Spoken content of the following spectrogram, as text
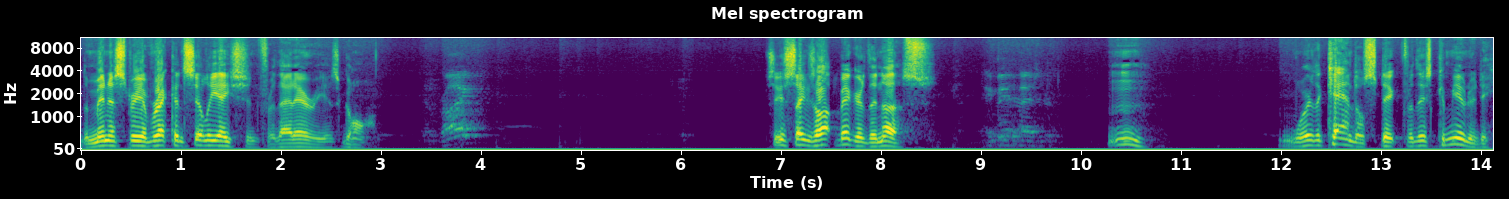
The ministry of reconciliation for that area is gone. Right. See, this thing's a lot bigger than us. Amen, Pastor. Mm. We're the candlestick for this community.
